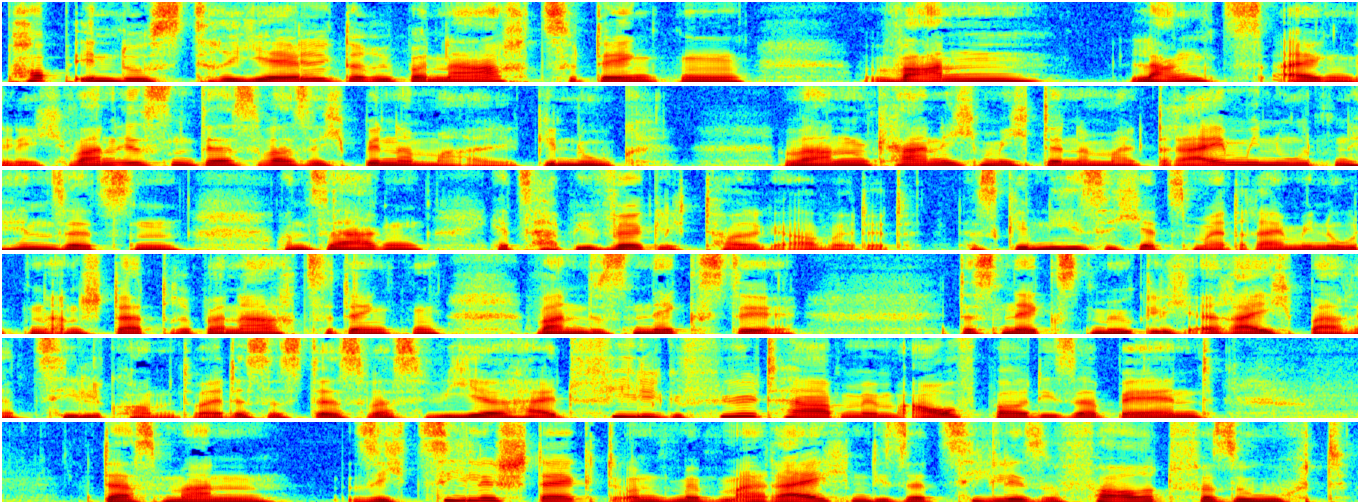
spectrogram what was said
popindustriell darüber nachzudenken, wann langt's eigentlich? Wann ist denn das, was ich bin, einmal genug? Wann kann ich mich denn einmal drei Minuten hinsetzen und sagen, jetzt habe ich wirklich toll gearbeitet. Das genieße ich jetzt mal drei Minuten, anstatt drüber nachzudenken, wann das nächste, das nächstmöglich erreichbare Ziel kommt. Weil das ist das, was wir halt viel gefühlt haben im Aufbau dieser Band, dass man sich Ziele steckt und mit dem Erreichen dieser Ziele sofort versucht,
